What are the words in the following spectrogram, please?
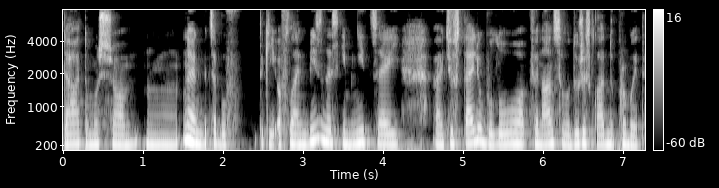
да, тому що ну, якби це був. Такий офлайн бізнес, і мені цей е, цю стелю було фінансово дуже складно пробити.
